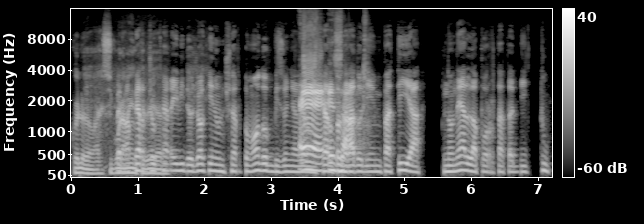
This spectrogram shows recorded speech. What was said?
Quello è sicuramente Beh, ma per vero. giocare ai videogiochi in un certo modo bisogna avere eh, un certo esatto. grado di empatia non è alla portata di tutti.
